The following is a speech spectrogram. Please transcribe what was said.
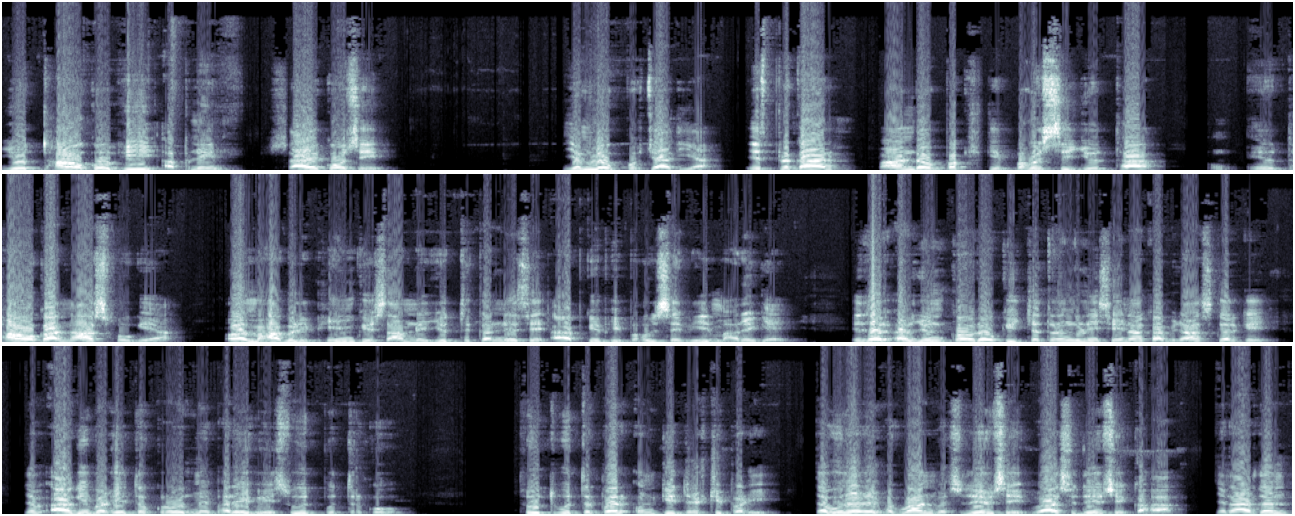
योद्धाओं को भी अपने सहायकों से यमलोक पहुँचा दिया। इस प्रकार पांडव पक्ष के बहुत से योद्धा, योद्धाओं का नाश हो गया। और महाबली भीम के सामने युद्ध करने से आपके भी बहुत से वीर मारे गए। इधर अर्जुन कौरव की चतुरंगणी सेना का विनाश करके जब आगे बढ़े तो क्रोध में भरे हुए सूत पुत्र को सूत पुत्र पर उनकी दृष्टि पड़ी। तब उन्होंने भगवान वसुदेव से, वासुदेव से कहा, जनार्दन,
